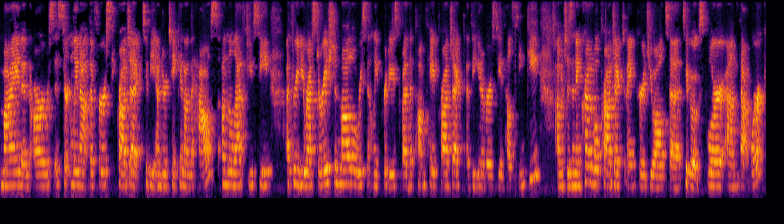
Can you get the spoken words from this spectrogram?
mine and ours is certainly not the first project to be undertaken on the house. On the left, you see a 3D restoration model recently produced by the Pompeii project at the University of Helsinki, um, which is an incredible project, and I encourage you all to, to go explore um, that work.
